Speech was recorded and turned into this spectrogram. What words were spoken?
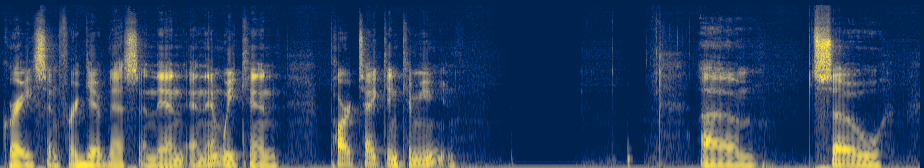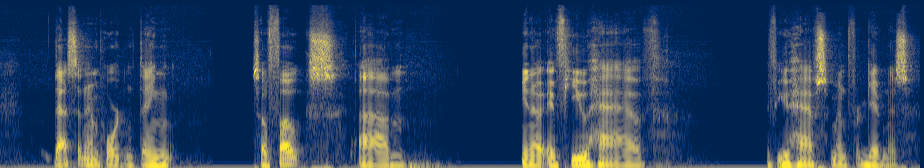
grace and forgiveness, and then and then we can partake in communion. Um, so that's an important thing. So, folks, um, you know, if you have if you have some unforgiveness,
